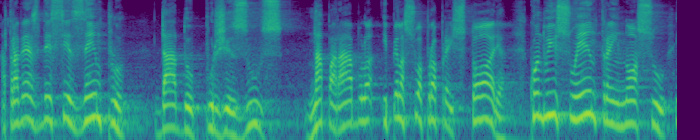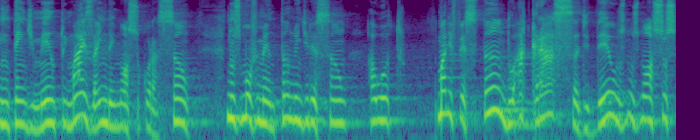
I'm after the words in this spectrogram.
através desse exemplo dado por Jesus na parábola e pela sua própria história, quando isso entra em nosso entendimento e mais ainda em nosso coração, nos movimentando em direção ao outro, manifestando a graça de Deus nos nossos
